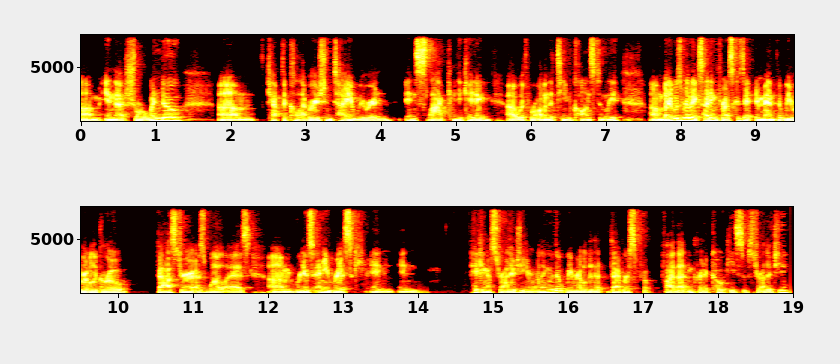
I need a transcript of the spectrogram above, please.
um, in that short window um, kept the collaboration tight. We were in, in Slack communicating uh, with Rob and the team constantly. Um, but it was really exciting for us because it, it, meant that we were able to grow faster as well as um, reduce any risk in in picking a strategy and running with it. We were able to diversify that and create a cohesive strategy.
